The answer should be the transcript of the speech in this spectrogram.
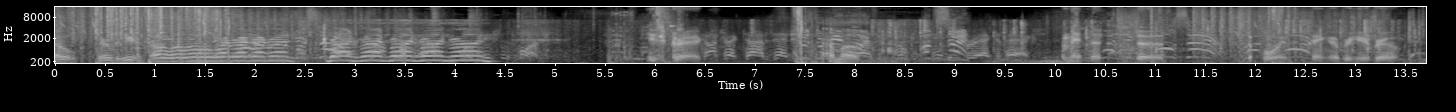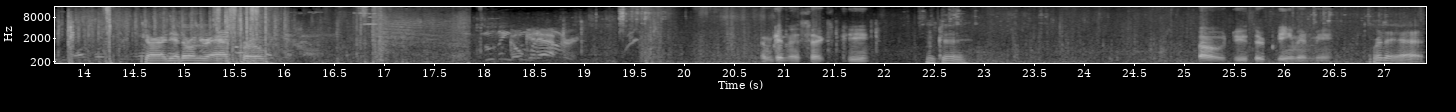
oh, they're over here. Oh, oh, oh, run, run, run, run! Run, run, run, run, run! He's cracked. Contract time's ended. I'm up. Will continue for active hacks. I'm hitting the, the, the boy thing over here, bro. Alright, yeah, they're on your ass, bro. Go get after it. I'm getting this XP. Okay. Oh, dude, they're beaming me. Where are they at?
